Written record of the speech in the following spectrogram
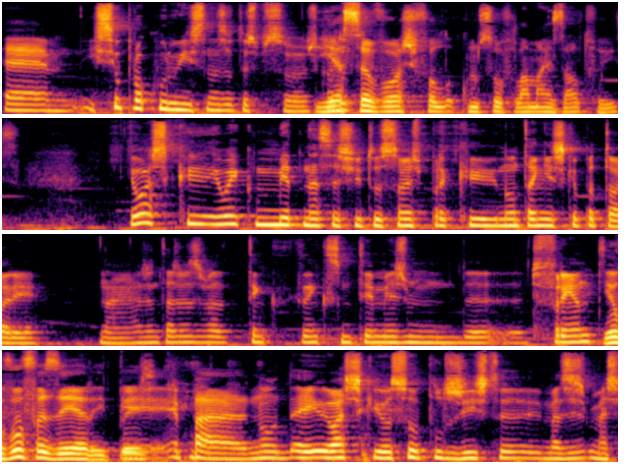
Um, e se eu procuro isso nas outras pessoas. E essa eu... voz falou, começou a falar mais alto, foi isso? Eu acho que eu é que me meto nessas situações para que não tenha escapatória. Não, é? a gente às vezes tem que, tem que se meter mesmo de, de frente. Eu vou fazer e depois. É, epá, não, eu acho que eu sou apologista, mas, mas,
